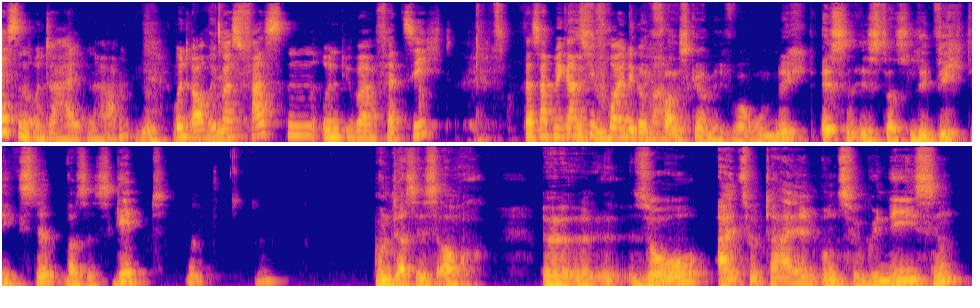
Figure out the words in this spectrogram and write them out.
Essen unterhalten haben. Ja. Und auch übers Fasten und über Verzicht. Das hat mir ganz viel Essen, Freude Ich gemacht. weiß gar nicht, warum nicht. Essen ist das Wichtigste, was es gibt. Und das ist auch äh, so einzuteilen und zu genießen,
